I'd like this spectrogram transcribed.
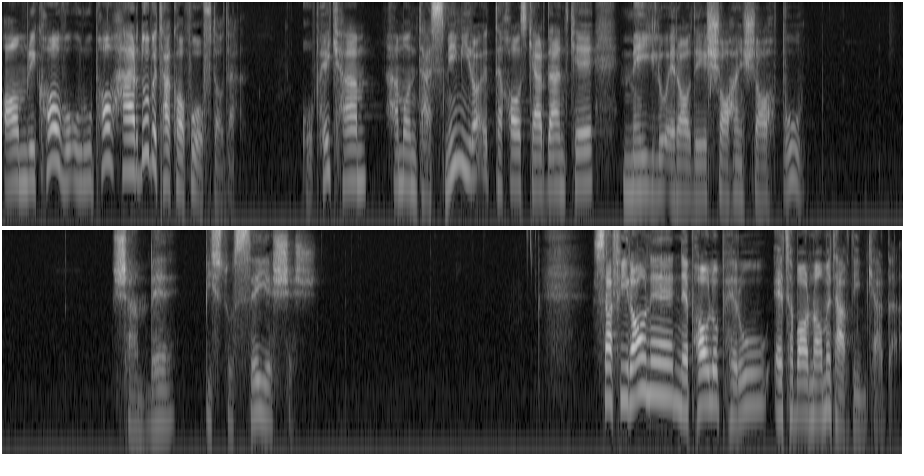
آمریکا و اروپا هر دو به تکاپو افتادند. اوپک هم همان تصمیمی را اتخاذ کردند که میل و اراده شاهنشاه بود. شنبه 23 شش. سفیران نپال و پرو اعتبارنامه تقدیم کردند.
